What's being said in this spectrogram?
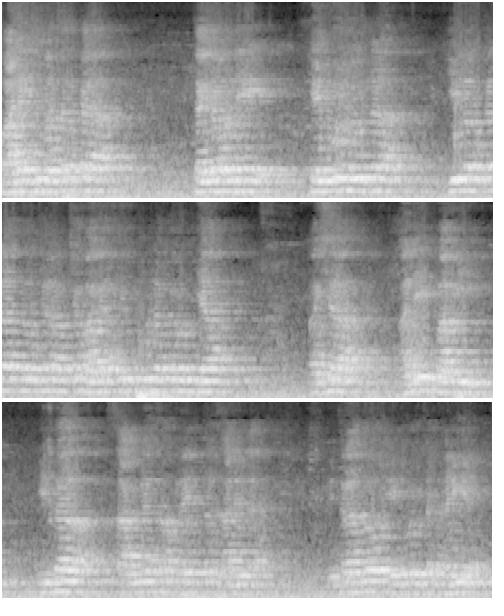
पाण्याची बचत करा त्याच्यामध्ये केंद्र योजना ही लवकरात लवकर आमच्या भागातली पूर्ण करून घ्या. अशा अनेक बाबी इथं सांगण्याचा प्रयत्न झालेला आहे. मित्रांनो एक गोष्ट खरी आहे.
